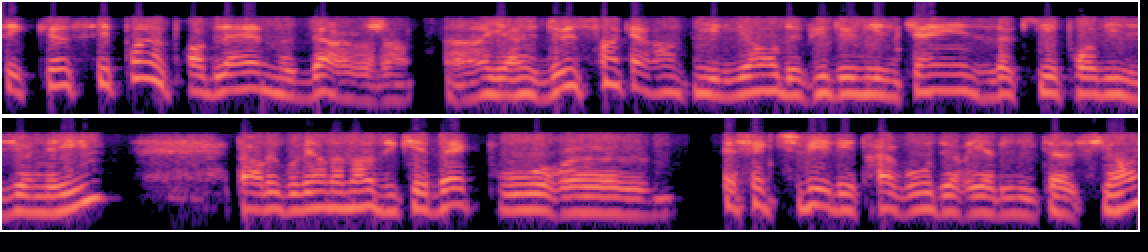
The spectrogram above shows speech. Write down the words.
c'est que c'est pas un problème d'argent. Hein. Il y a 240 millions depuis 2015 là, qui est provisionné par le gouvernement du Québec pour euh, effectuer les travaux de réhabilitation.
